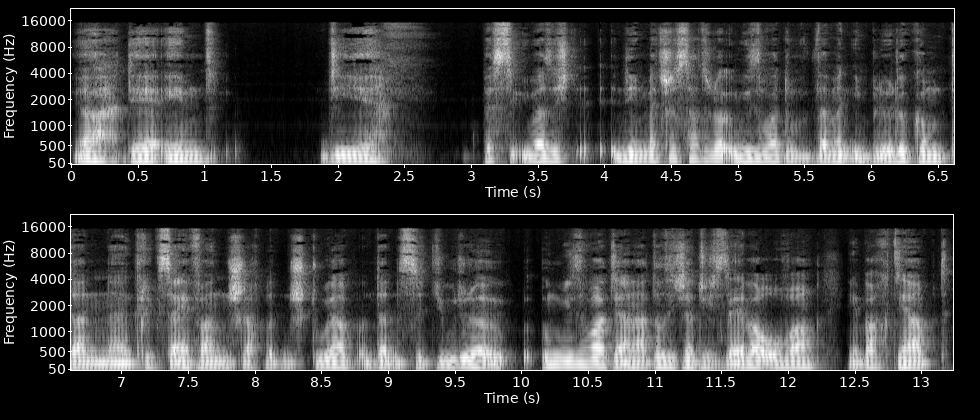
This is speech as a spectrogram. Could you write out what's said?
Ja, der eben die beste Übersicht in den Matches hat oder irgendwie sowas. Und wenn man ihm blöde kommt, dann äh, kriegst du einfach einen Schlag mit einem Stuhl ab und dann ist es gut oder irgendwie sowas. Ja, dann hat er sich natürlich selber over gebracht gehabt,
